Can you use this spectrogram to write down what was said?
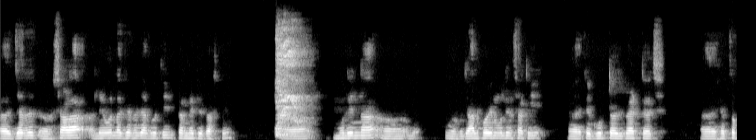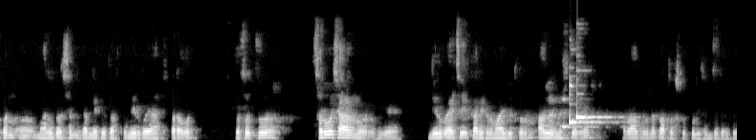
जन शाळा लेवलला जनजागृती करण्यात येत असते. मुलींना म्हणजे अल्पवयीन मुलींसाठी ते गुड टच बॅड टच ह्याचं पण मार्गदर्शन करण्यात येत असतं निर्भया स्तरावर. तसंच सर्व शाळांवर म्हणजे निर्भयाचे कार्यक्रम आयोजित करून अवेअरनेस प्रोग्राम राबवला जात असतो पोलिसांच्या तर्फे.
